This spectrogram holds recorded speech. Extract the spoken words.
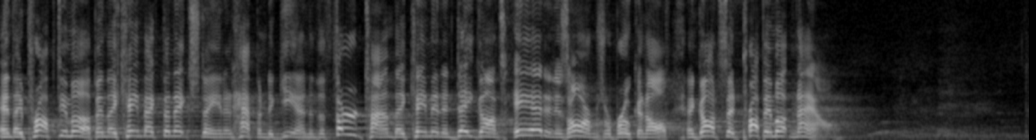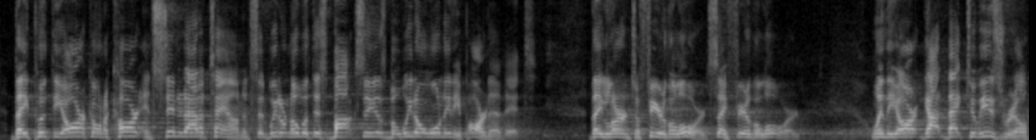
And they propped him up, and they came back the next day, and it happened again. And the third time they came in, and Dagon's head and his arms were broken off. And God said, Prop him up now. They put the ark on a cart and sent it out of town and said, We don't know what this box is, but we don't want any part of it. They learned to fear the Lord. Say, Fear the Lord when the ark got back to Israel,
